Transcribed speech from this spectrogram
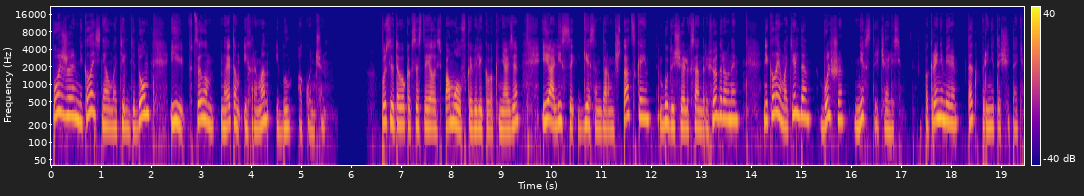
Позже Николай снял Матильде дом, и в целом на этом их роман и был окончен. После того, как состоялась помолвка великого князя и Алисы Гессен-Дармштадтской, будущей Александры Федоровны, Николай и Матильда больше не встречались. По крайней мере, так принято считать.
